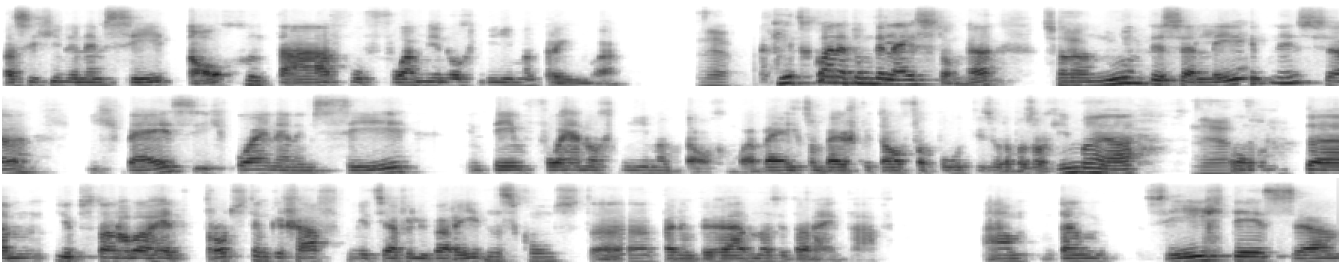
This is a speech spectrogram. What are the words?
dass ich in einem See tauchen darf, wo vor mir noch nie jemand drin war. Ja. Da geht es gar nicht um die Leistung, ja, sondern ja. nur um das Erlebnis. Ja. Ich weiß, ich war in einem See, in dem vorher noch nie jemand tauchen war, weil zum Beispiel Tauchverbot ist oder was auch immer. Ja. Ja. Und ähm, ich habe es dann aber halt trotzdem geschafft, mit sehr viel Überredenskunst äh, bei den Behörden, dass ich da rein darf. Ähm, dann sehe ich das, ja,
